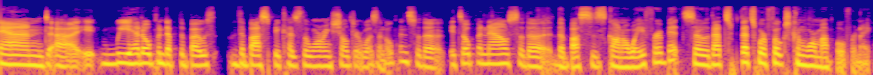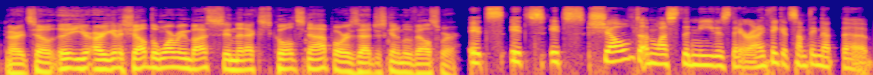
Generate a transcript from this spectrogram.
And uh, it, we had opened up the bus the bus because the warming shelter wasn't open, so the it's open now. So the the bus has gone away for a bit. So that's that's where folks can warm up overnight. All right, so uh, you're, are you going to shelve the warming bus in the next cold snap, or is that just going to move elsewhere? It's it's it's shelved unless the need is there, and I think it's something that the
